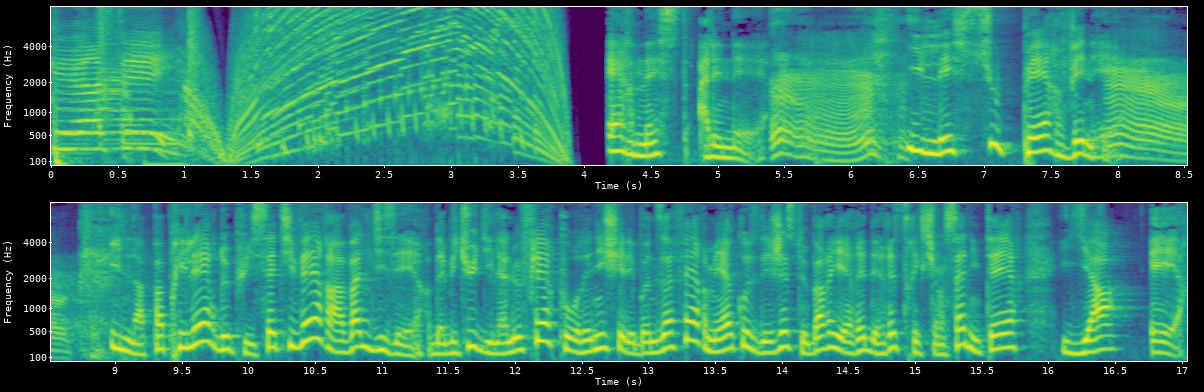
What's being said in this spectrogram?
rester Ernest a les nerfs. Il est super vénère. Il n'a pas pris l'air depuis cet hiver à Val d'Isère. D'habitude, il a le flair pour dénicher les bonnes affaires, mais à cause des gestes barrières et des restrictions sanitaires, il y a air.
